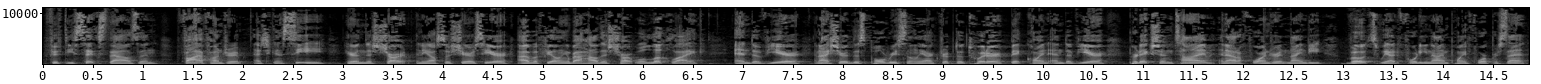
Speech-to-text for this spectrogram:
56,500 as you can see here in this chart. And he also shares here, I have a feeling about how this chart will look like end of year. And I shared this poll recently on crypto Twitter, Bitcoin end of year prediction time. And out of 490 votes, we had 49.4%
